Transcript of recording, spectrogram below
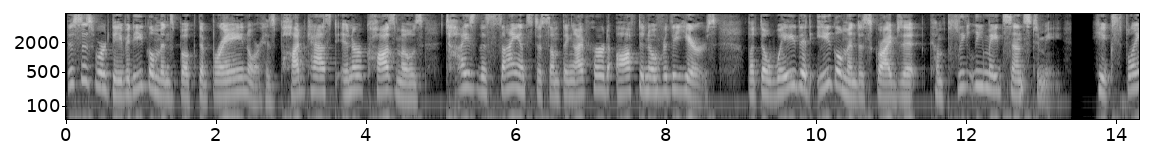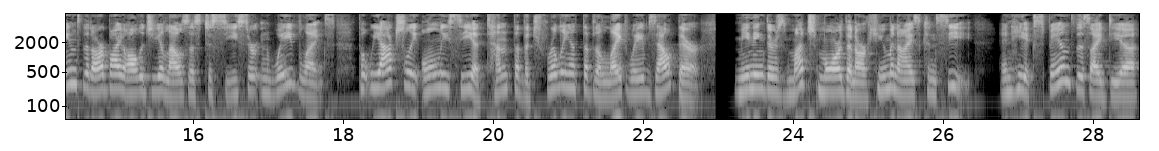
This is where David Eagleman's book, The Brain, or his podcast, Inner Cosmos, ties the science to something I've heard often over the years. But the way that Eagleman describes it completely made sense to me. He explains that our biology allows us to see certain wavelengths, but we actually only see a tenth of a trillionth of the light waves out there, meaning there's much more than our human eyes can see. And he expands this idea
